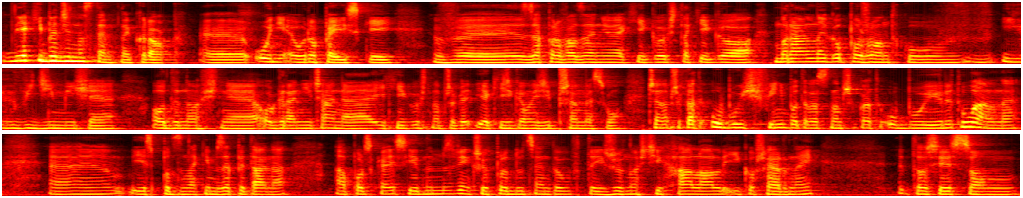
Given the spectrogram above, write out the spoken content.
jaki będzie następny krok e, Unii Europejskiej w zaprowadzeniu jakiegoś takiego moralnego porządku w ich widzimisię odnośnie ograniczania jakiegoś na przykład jakiejś gałęzi przemysłu. Czy na przykład ubój świń, bo teraz na przykład ubój rytualny e, jest pod znakiem zapytania, a Polska jest jednym z większych producentów tej żywności halal i koszernej. To jest, są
